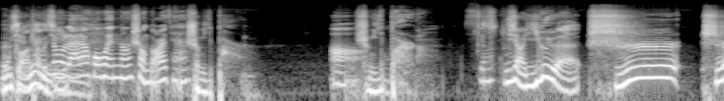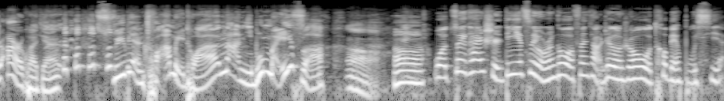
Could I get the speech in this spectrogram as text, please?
无限你就来来回回能省多少钱省一半儿，啊？省一半儿呢。行，你想一个月十十二块钱，随便刷美团，那你不美死啊？啊，啊，我最开始第一次有人跟我分享这个时候，我特别不屑，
